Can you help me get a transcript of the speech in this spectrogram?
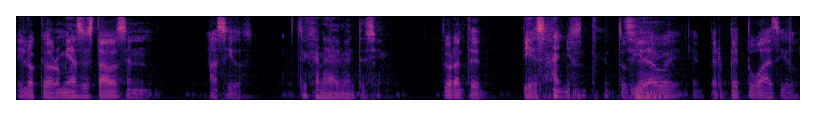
Y lo que dormías estabas en ácidos. Sí, generalmente sí. Durante 10 años de tu Sí. vida, güey, en perpetuo ácido.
